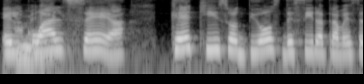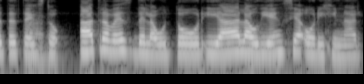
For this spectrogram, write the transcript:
el Amén. cual sea qué quiso Dios decir a través de este texto, a través del autor y a la audiencia original.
